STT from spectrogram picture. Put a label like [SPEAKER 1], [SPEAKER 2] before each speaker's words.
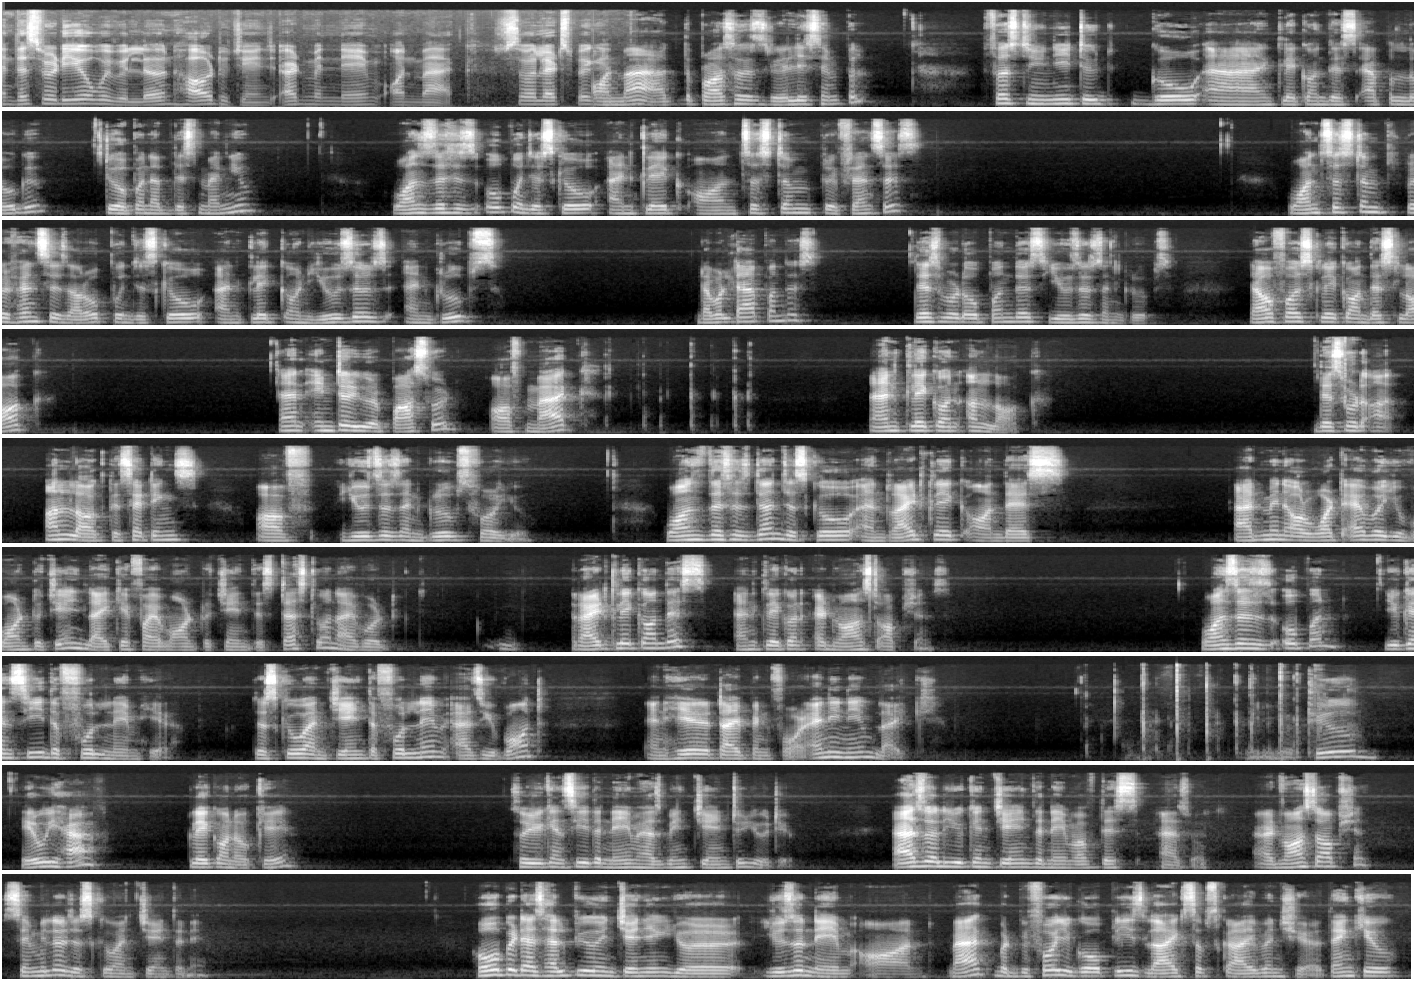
[SPEAKER 1] In this video, we will learn how to change admin name on Mac. So let's begin.
[SPEAKER 2] On Mac, the process is really simple. First, you need to go and click on this Apple logo to open up this menu. Once this is open, just go and click on System Preferences. Once System Preferences are open, just go and click on Users and Groups. Double tap on this. This would open this Users and Groups. Now first click on this lock and enter your password of Mac and click on unlock. This would uh, unlock the settings of users and groups for you. Once this is done, just go and right click on this admin or whatever you want to change. Like if I want to change this test one, I would right click on this and click on advanced options. Once this is open, you can see the full name here just go and change the full name as you want and here type in for any name like YouTube. Here we have click on OK so you can see the name has been changed to YouTube. As well you can change the name of this as well. Advanced option similar just go and change the name. Hope it has helped you in changing your username on Mac but before you go please like subscribe and share. Thank you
